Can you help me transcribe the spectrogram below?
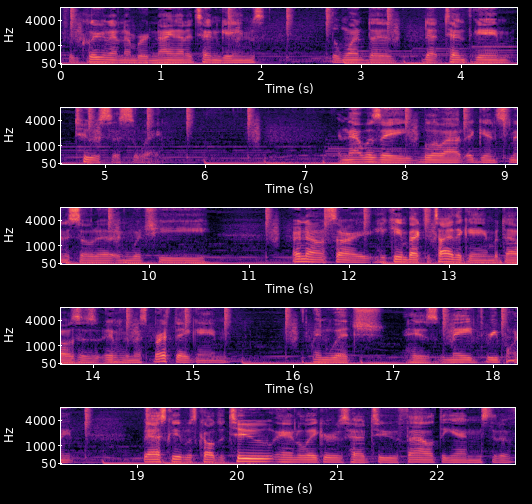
from clearing that number nine out of ten games. The one the that tenth game, two assists away. And that was a blowout against Minnesota in which he or no, sorry, he came back to tie the game, but that was his infamous birthday game, in which his made three point basket was called a two, and the Lakers had to foul at the end instead of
